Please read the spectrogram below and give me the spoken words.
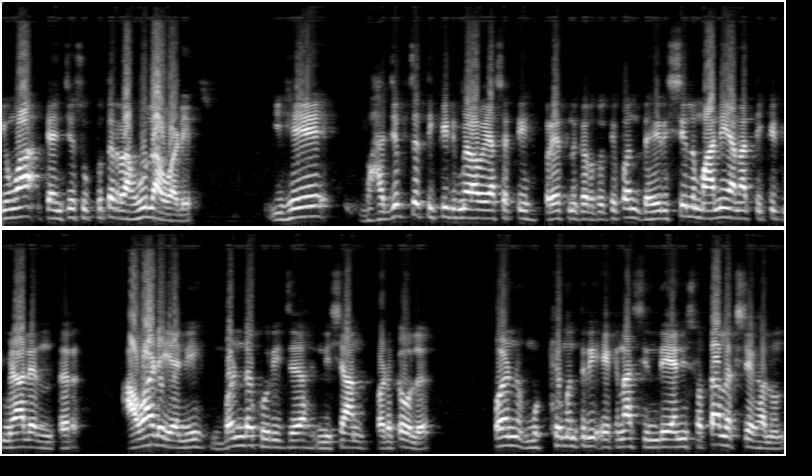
किंवा त्यांचे सुपुत्र राहुल आवाडे हे भाजपचं तिकीट मिळावं यासाठी प्रयत्न करत होते पण धैर्यशील माने यांना तिकीट मिळाल्यानंतर आवाडे यांनी बंडखोरीचं निशाण फडकवलं. पण मुख्यमंत्री एकनाथ शिंदे यांनी स्वतः लक्ष घालून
